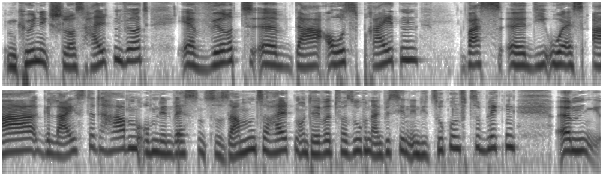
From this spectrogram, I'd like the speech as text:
im Königsschloss halten wird. Er wird äh, da ausbreiten, was äh, die USA geleistet haben, um den Westen zusammenzuhalten. Und er wird versuchen, ein bisschen in die Zukunft zu blicken. Ähm,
